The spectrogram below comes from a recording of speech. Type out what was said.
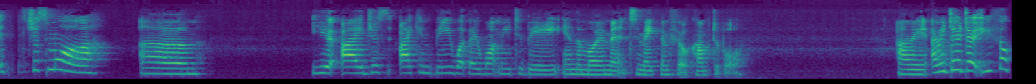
it's just more. Um, yeah, I just I can be what they want me to be in the moment to make them feel comfortable. I mean, I mean, don't don't you feel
